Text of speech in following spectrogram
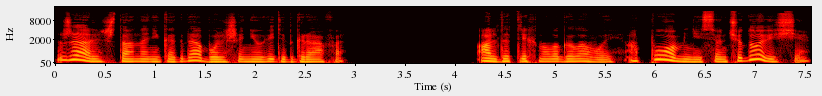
Жаль, что она никогда больше не увидит графа. Альда тряхнула головой. «Опомнись, он чудовище!»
